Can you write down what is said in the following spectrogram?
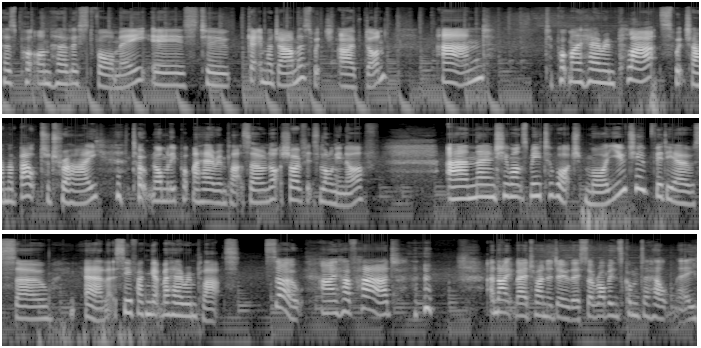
has put on her list for me is to get in my pyjamas, which I've done, and to put my hair in plaits, which I'm about to try. don't normally put my hair in plaits, so I'm not sure if it's long enough. And then she wants me to watch more YouTube videos, so yeah, let's see if I can get my hair in plaits. So, I have had a nightmare trying to do this, so Robin's come to help me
